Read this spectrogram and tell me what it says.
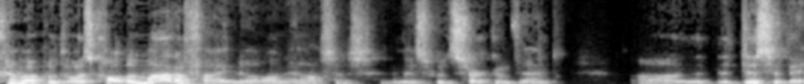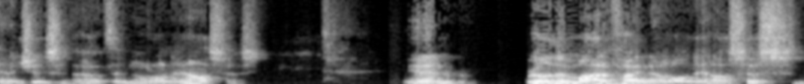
come up with what's called a modified nodal analysis. And this would circumvent uh, the, the, disadvantages of the nodal analysis. And really, the modified nodal analysis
